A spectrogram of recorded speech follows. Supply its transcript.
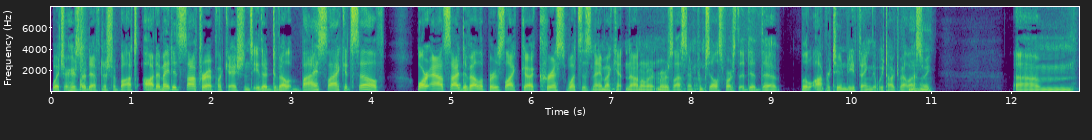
which are here's our definition of bots: automated software applications either developed by Slack itself or outside developers like uh, Chris. What's his name? I can't. I don't remember his last name from Salesforce that did the little opportunity thing that we talked about last Mhm. week. Um,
